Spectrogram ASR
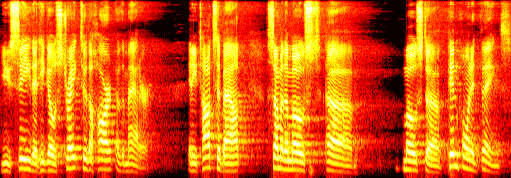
you see that he goes straight to the heart of the matter. And he talks about some of the most uh, most uh, pinpointed things.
